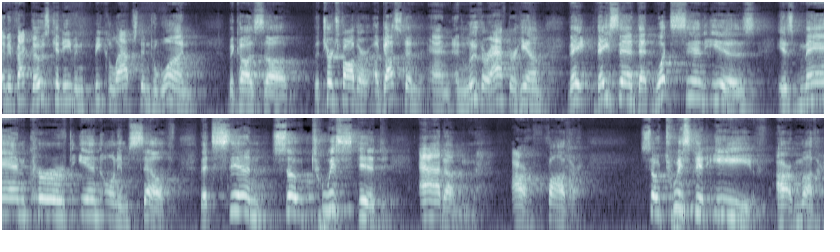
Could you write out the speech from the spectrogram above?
and in fact, those can even be collapsed into one because uh, the church father Augustine and, and Luther after him, they, they said that what sin is, is man curved in on himself. That sin so twisted Adam, our father, so twisted Eve, our mother,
